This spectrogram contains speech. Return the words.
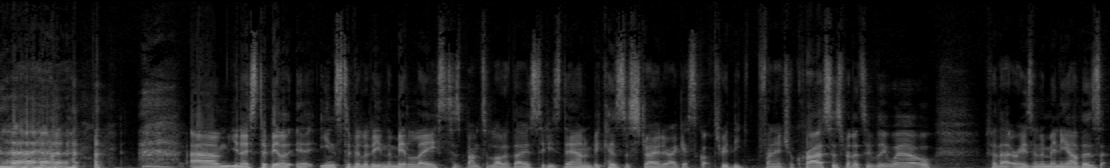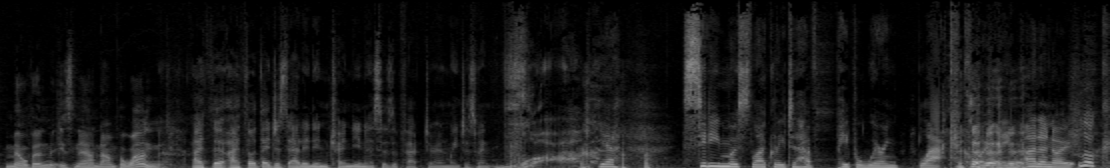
um, you know, stability, uh, instability in the Middle East has bumped a lot of those cities down, and because Australia, I guess, got through the financial crisis relatively well, for that reason and many others, Melbourne is now number one. I thought I thought they just added in trendiness as a factor, and we just went. Wah! Yeah. City most likely to have people wearing black clothing. I don't know. Look,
